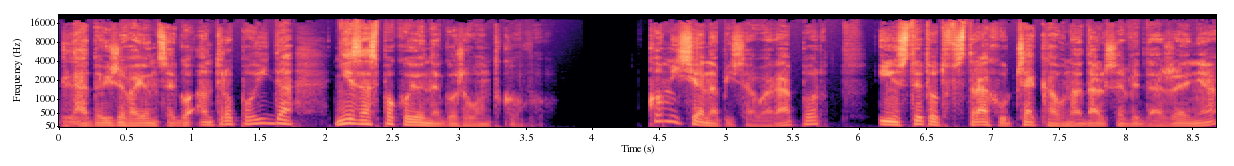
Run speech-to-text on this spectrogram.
dla dojrzewającego antropoida niezaspokojonego żołądkowo. Komisja napisała raport, Instytut w strachu czekał na dalsze wydarzenia,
